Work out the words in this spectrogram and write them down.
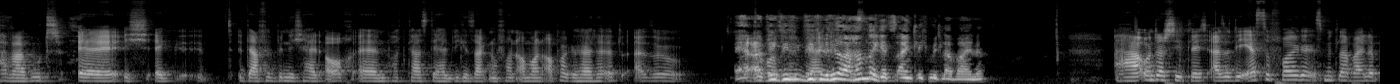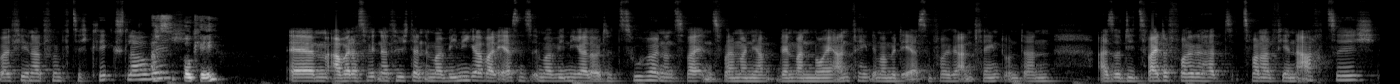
Aber gut, äh, ich, äh, dafür bin ich halt auch äh, ein Podcast, der halt wie gesagt nur von Oma und Opa gehört hat. Also Ja, sowas wie, wie, wie viele halt Hörer haben wir jetzt eigentlich mittlerweile? Ah, unterschiedlich. Also die erste Folge ist mittlerweile bei 450 Klicks, glaube ich. Okay. Ähm, aber das wird natürlich dann immer weniger, weil erstens immer weniger Leute zuhören und zweitens, weil man ja, wenn man neu anfängt, immer mit der ersten Folge anfängt und dann, also die zweite Folge hat 284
